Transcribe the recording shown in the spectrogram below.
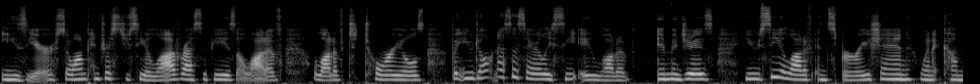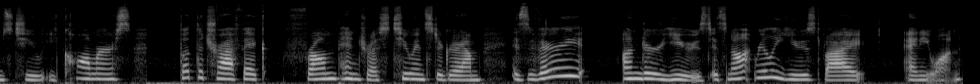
easier. So on Pinterest you see a lot of recipes, a lot of a lot of tutorials, but you don't necessarily see a lot of images. You see a lot of inspiration when it comes to e-commerce, but the traffic from Pinterest to Instagram is very underused. It's not really used by anyone,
